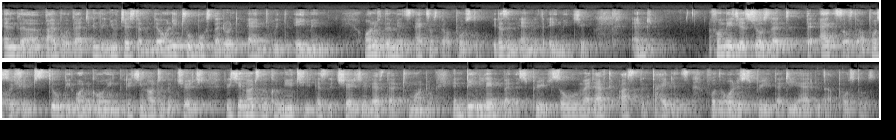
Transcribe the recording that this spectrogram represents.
in the Bible that in the New Testament there are only two books that don't end with Amen. One of them is Acts of the Apostle. It doesn't end with Amen. Check. And for me, it just shows that the acts of the apostle should still be ongoing, reaching out to the church, reaching out to the community as the church, and have that model, and being led by the Spirit. So we might have to ask the guidance for the Holy Spirit that He had with the apostles.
